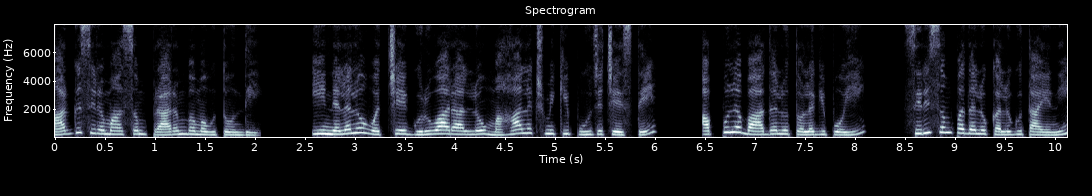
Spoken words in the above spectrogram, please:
మార్గశిరమాసం ప్రారంభమవుతోంది. ఈ నెలలో వచ్చే గురువారాల్లో మహాలక్ష్మికి పూజ చేస్తే అప్పుల బాధలు తొలగిపోయి సిరిసంపదలు కలుగుతాయని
